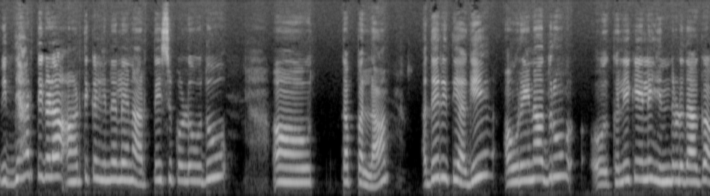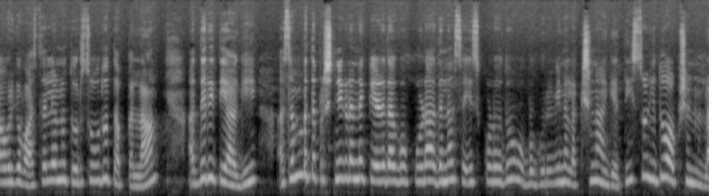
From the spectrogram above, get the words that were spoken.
ವಿದ್ಯಾರ್ಥಿಗಳ ಆರ್ಥಿಕ ಹಿನ್ನೆಲೆಯನ್ನು ಅರ್ಥೈಸಿಕೊಳ್ಳುವುದು ತಪ್ಪಲ್ಲ. ಅದೇ ರೀತಿಯಾಗಿ ಅವರೇನಾದರೂ ಕಲಿಕೆಯಲ್ಲಿ ಹಿಂದುಳಿದಾಗ ಅವರಿಗೆ ವಾತ್ಸಲ್ಯವನ್ನು ತೋರಿಸುವುದು ತಪ್ಪಲ್ಲ. ಅದೇ ರೀತಿಯಾಗಿ ಅಸಂಬದ್ಧ ಪ್ರಶ್ನೆಗಳನ್ನು ಕೇಳಿದಾಗೂ ಕೂಡ ಅದನ್ನು ಸಹಿಸಿಕೊಳ್ಳುವುದು ಒಬ್ಬ ಗುರುವಿನ ಲಕ್ಷಣ ಆಗೈತಿ ಸೊ ಇದು ಆಪ್ಷನ್ ಅಲ್ಲ.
